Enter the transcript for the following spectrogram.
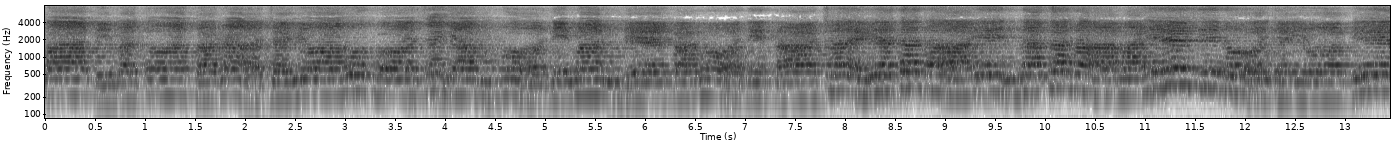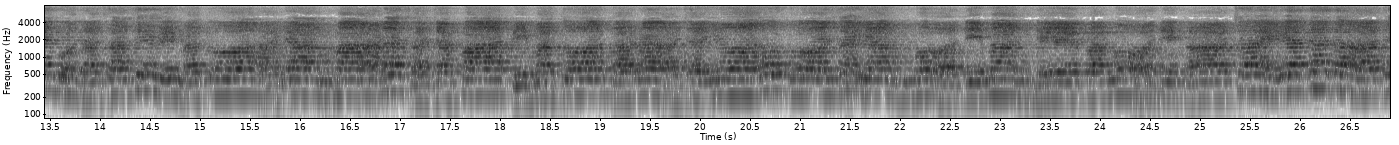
ปาติมโตปราชโยอุโคสยัมโมติมันเดปโมติตาชัยยตตาพระมกนาชโยปิพุทธสัสสิริมโตอายัมมารัสสัจปาติมโตปราชโยโคสยัมโมติมันเดปโมติตาชัยยตตาอินทกนามเหสิโรชโยปิพุทธสัสสิริมโตอายังมารัจปาปิมโตปราชโยอุโคสยัมโมติมันเดปโมติตาชัยยตตาเ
